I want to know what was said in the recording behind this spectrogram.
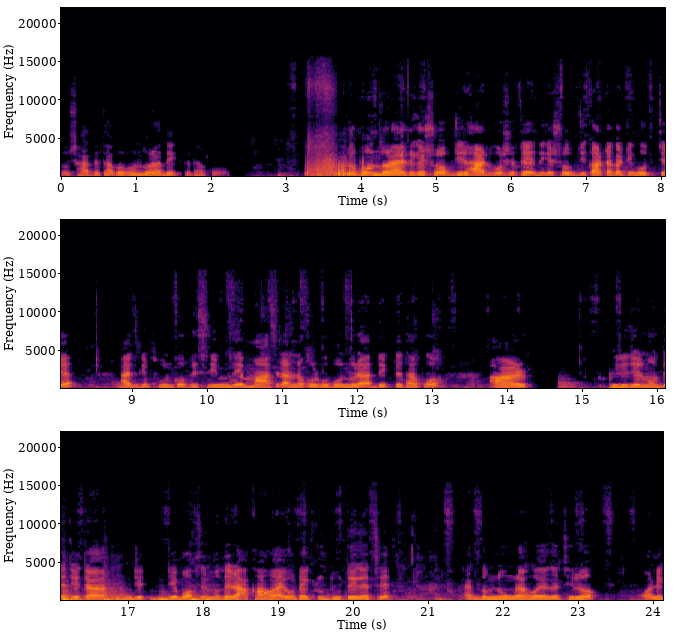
তো সাথে থাকো বন্ধুরা, দেখতে থাকো। তো বন্ধুরা, এদিকে সবজির হাট বসেছে, এদিকে সবজি কাটাকাটি হচ্ছে। আজকে ফুলকপি, সিম দিয়ে মাছ রান্না করব বন্ধুরা, দেখতে থাকো। আর ফ্রিজের মধ্যে যেটা, যে বক্সের মধ্যে রাখা হয়, ওটা একটু ধুতে গেছে। একদম নোংরা হয়ে গেছিল। অনেক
